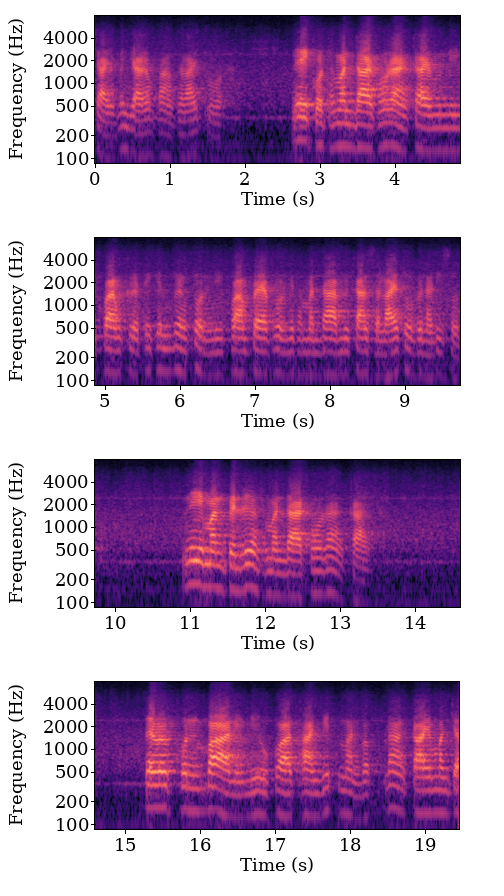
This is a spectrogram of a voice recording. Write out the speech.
ใจ ไม่อยากพังสลายตัวในกฎธรรมดาของร่างกายมันมีความเกิดขึ้นเบื้องต้น มีความแปรปรวนเป็นธรรมดา มีการสลายตัวเป็นอันที่สุด นี่มันเป็นเรื่องธรรมดาของร่างกาย แต่ว่าคนบ้านี่มีอุปาทานยึดมั่นว่าร่างกายมันจะ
